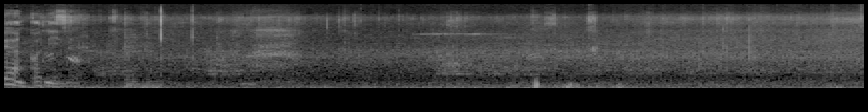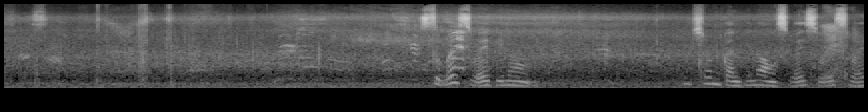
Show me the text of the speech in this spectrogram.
แก้งก็นี่สวยสวยพี่น้องชมกันพี่น้องสวยสวยสวย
